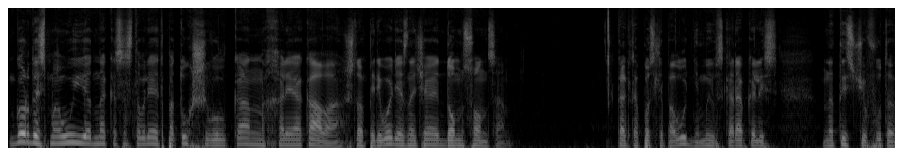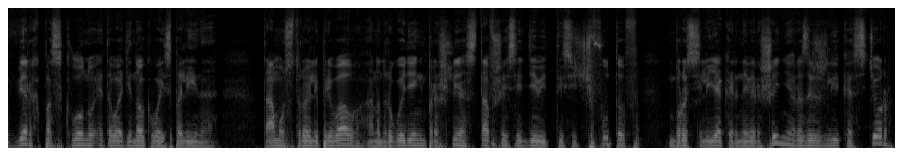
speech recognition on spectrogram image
Гордость Мауи, однако, составляет потухший вулкан Халиакава, что в переводе означает «дом солнца». Как-то после полудня мы вскарабкались на тысячу футов вверх по склону этого одинокого исполина. Там устроили привал, а на другой день прошли оставшиеся девять тысяч футов, бросили якорь на вершине, разожгли костер,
